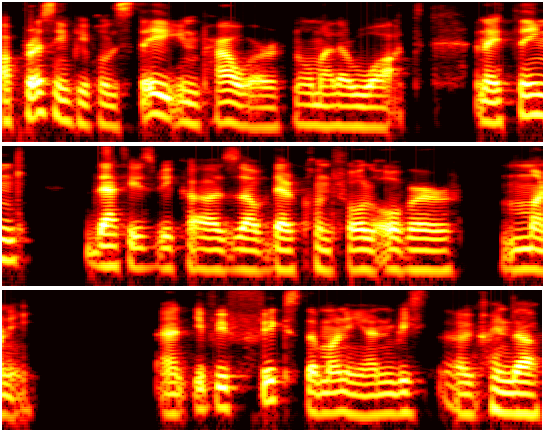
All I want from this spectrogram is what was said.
oppressing people stay in power no matter what. And I think that is because of their control over money. And if we fix the money and we uh, kind of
